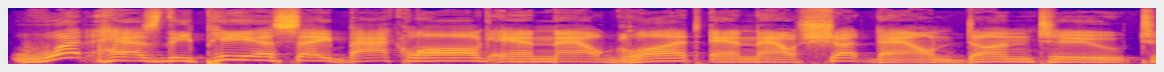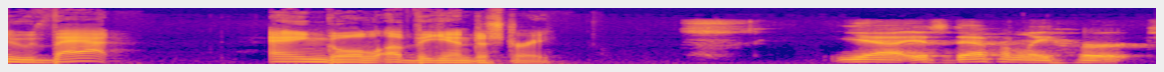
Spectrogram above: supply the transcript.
What has the PSA backlog and now glut and now shutdown done to to that angle of the industry? Yeah, it's definitely hurt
